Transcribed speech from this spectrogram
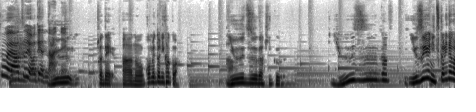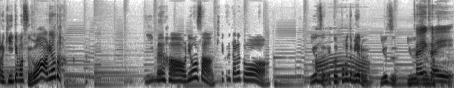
对啊，这有点难欸诶。ゆちょっと待って、あの、コメントに書くわ。あ融通が効く。融通が、ゆず湯に浸かりながら聞いてます。わあ、ありがとう イメハー、りょうさん、来てくれてありがとう。ゆず、え、これコメント見える？あーゆず、ゆず。が。可以可以。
